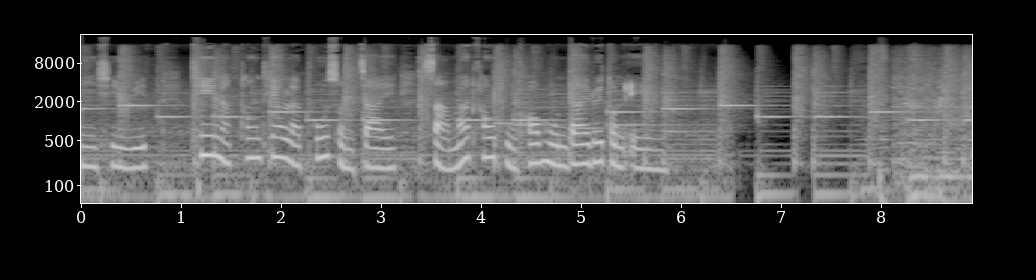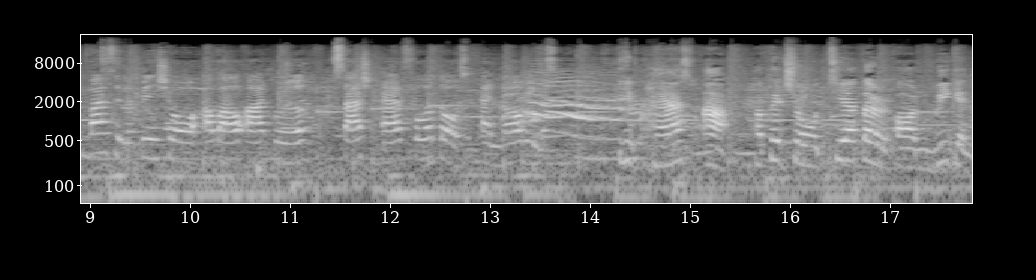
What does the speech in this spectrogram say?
มีชีวิต ที่นักท่องเที่ยวและผู้สนใจ สามารถเข้าถึงข้อมูลได้ด้วยตนเอง บ้านศิลปินโชว์ about artwork such as photos and drawings It has a puppet show theater on weekend.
